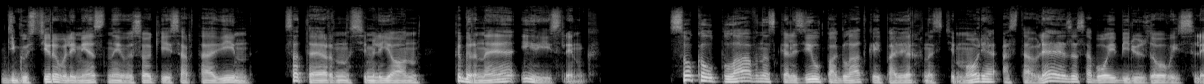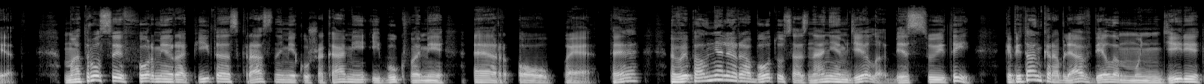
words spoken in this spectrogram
дегустировали местные высокие сорта вин Сатерн, Семильон, Каберне и Рислинг. Сокол плавно скользил по гладкой поверхности моря, оставляя за собой бирюзовый след. Матросы в форме рапита с красными кушаками и буквами РОПТ выполняли работу сознанием дела, без суеты. Капитан корабля в белом мундире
